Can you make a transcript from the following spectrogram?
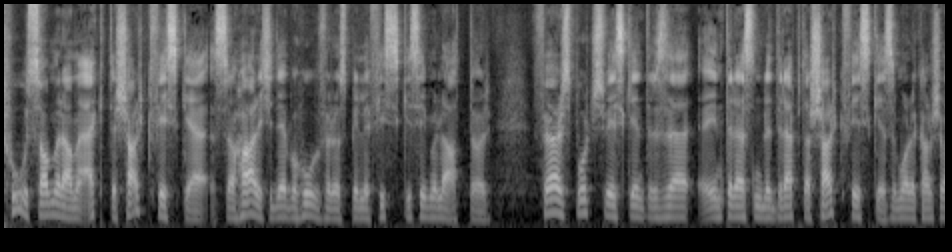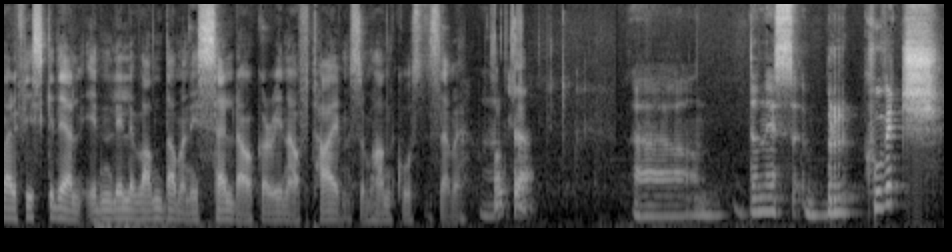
to somre med ekte sjarkfiske, så har ikke det behovet for å spille fiskesimulator. Før sportsfiskeinteressen ble drept av sjarkfiske, så må det kanskje være fiskedelen i den lille vanndammen i Zelda Ocarina of Time som han koste seg med. Okay. Uh, Denis Brkovic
